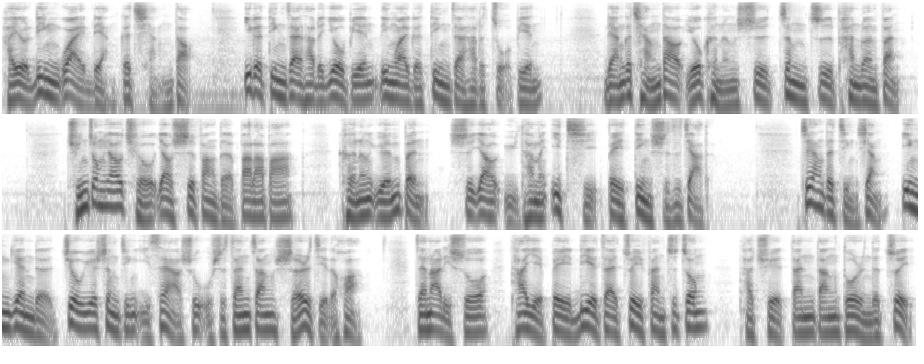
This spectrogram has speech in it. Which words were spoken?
还有另外两个强盗，一个钉在他的右边，另外一个钉在他的左边。两个强盗有可能是政治叛乱犯。群众要求要释放的巴拉巴，可能原本是要与他们一起被钉十字架的。这样的景象应验了旧约圣经以赛亚书五十三章十二节的话。在那里说，他也被列在罪犯之中，他却担当多人的罪，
